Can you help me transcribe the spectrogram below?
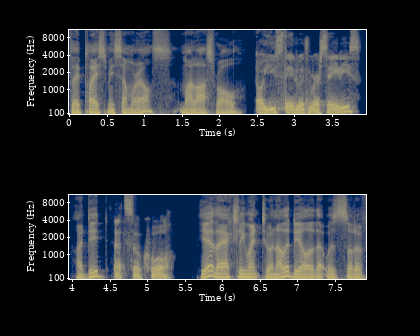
They placed me somewhere else, my last role. Oh, you stayed with Mercedes? I did. That's so cool. Yeah, they actually went to another dealer that was sort of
